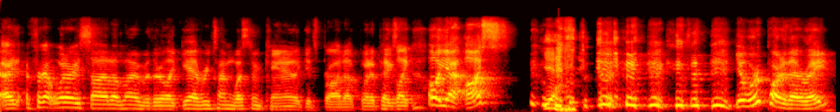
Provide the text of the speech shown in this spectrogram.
I I forgot what I saw it online, but they're like, yeah, every time Western Canada gets brought up, Winnipeg's like, oh yeah, us. yeah yeah, we're part of that, right?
